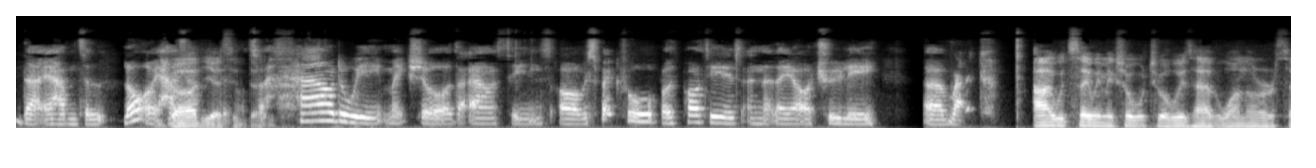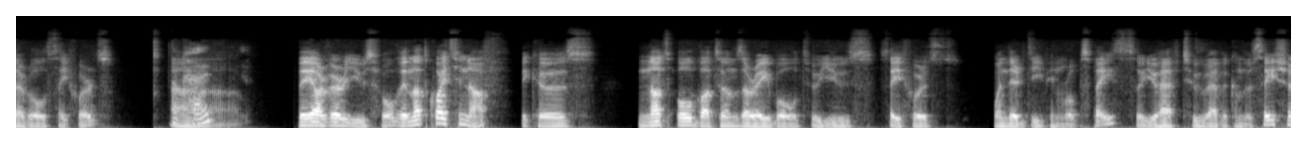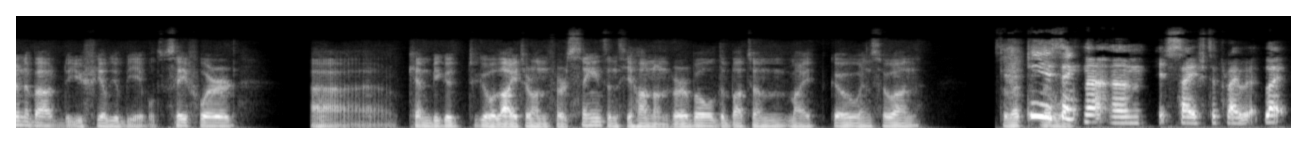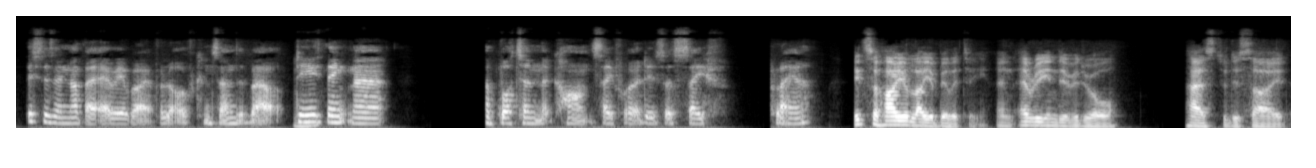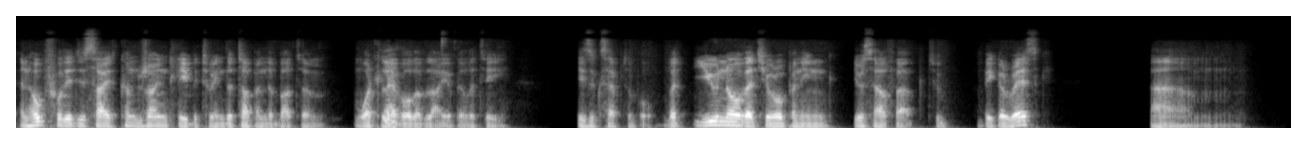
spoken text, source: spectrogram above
that it happens a lot, or it has. God, yes, it lot. So does. how do we make sure that our scenes are respectful, both parties, and that they are truly uh, rack? I would say we make sure to always have one or several safe words. Okay. Uh, they are very useful. They're not quite enough because not all bottoms are able to use safe words when they're deep in rope space. So you have to have a conversation about do you feel you'll be able to safe word. Uh, can be good to go lighter on first scenes and see how nonverbal the bottom might go and so on. So that, Do you think that um, it's safe to play with? Like, this is another area where I have a lot of concerns about. Do Mm-hmm. you think that a bottom that can't safe word is a safe player? it's a higher liability, and every individual has to decide, and hopefully decide conjointly between the top and the bottom, what Yeah. level of liability is acceptable. But you know that you're opening yourself up to bigger risk. Um,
